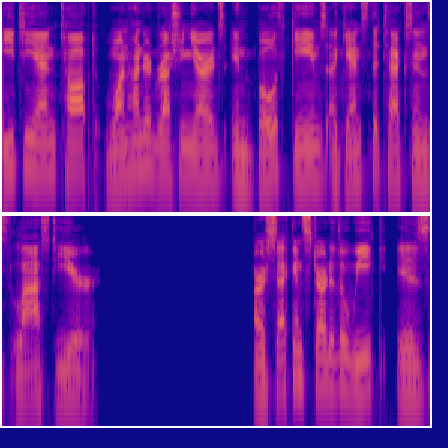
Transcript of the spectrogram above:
Etienne topped 100 rushing yards in both games against the Texans last year. Our second start of the week is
